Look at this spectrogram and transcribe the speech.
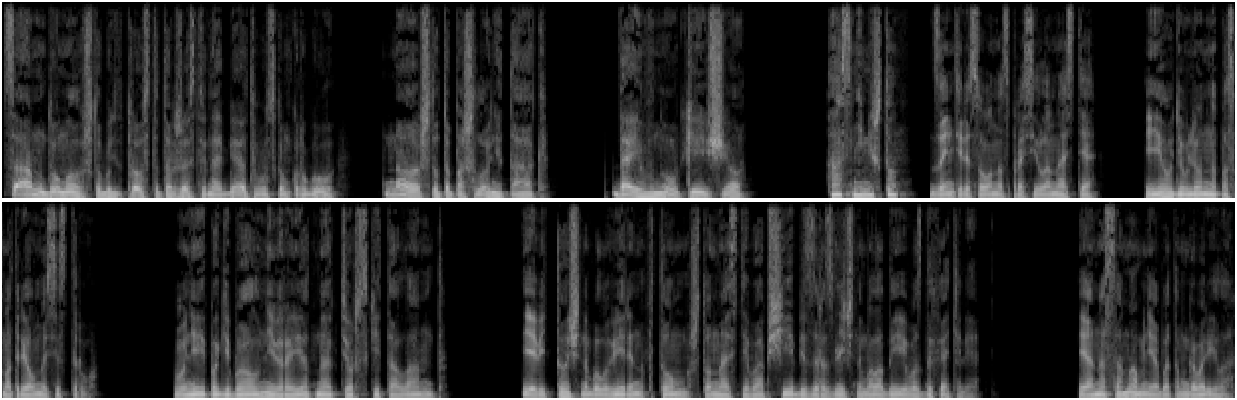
Сам думал, что будет просто торжественный обед в узком кругу, но что-то пошло не так. Да и внуки еще. «А с ними что?» — заинтересованно спросила Настя, и я удивленно посмотрел на сестру. В ней погибал невероятный актерский талант. Я ведь точно был уверен в том, что Настя вообще безразличны молодые воздыхатели. И она сама мне об этом говорила.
